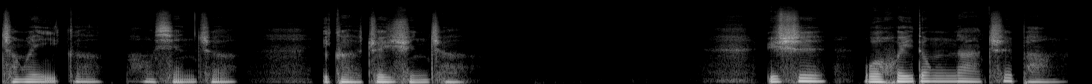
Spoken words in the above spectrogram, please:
成为一个冒险者。一个追寻者，于是我挥动那翅膀，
